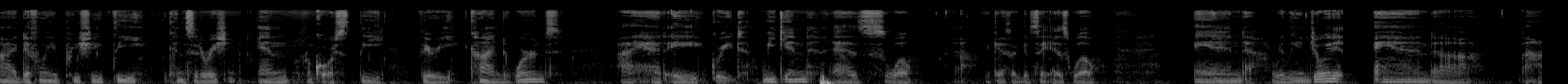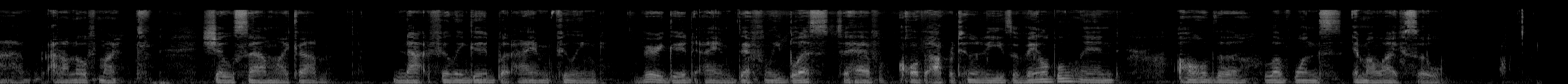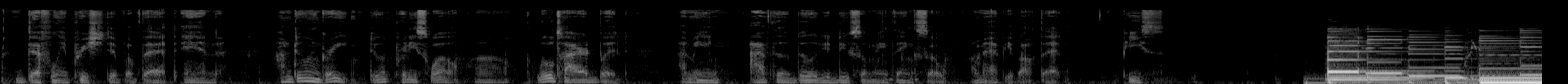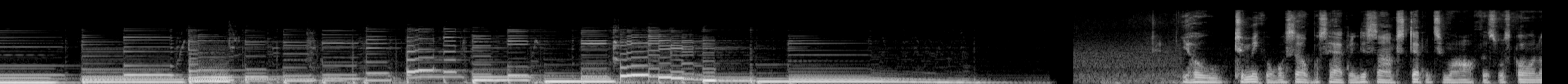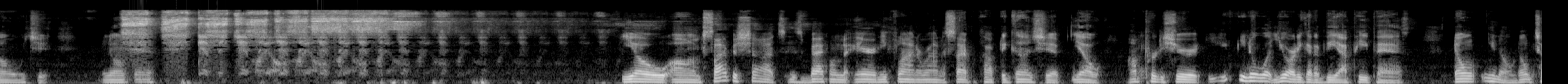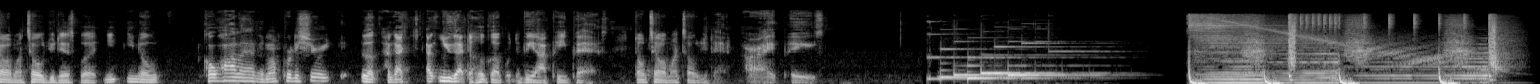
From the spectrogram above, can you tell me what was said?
I definitely appreciate the consideration and, of course, the very kind words. I had a great weekend as well. I guess I could say as well and really enjoyed it. And uh, I don't know if my shows sound like I'm not feeling good, but I am feeling very good. I am definitely blessed to have all the opportunities available and all the loved ones in my life. So, definitely appreciative of that. And I'm doing great, doing pretty swell. Uh, a little tired, but I mean, I have the ability to do so many things, so I'm happy about that. Peace. Yo, Tamika, what's up? What's happening? This time, step into my office. What's going on with you? You know what I'm saying? Yo, um, Cyber Shots is back on the air and he flying around a cybercopter gunship. Yo, I'm pretty sure you, you know what? You already got a VIP pass. Don't you know? Don't tell him I told you this, but you, you know, go holler at him. I'm pretty sure. Look, I got you got to hook up with the VIP pass. Don't tell him I told you that. All right, peace.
